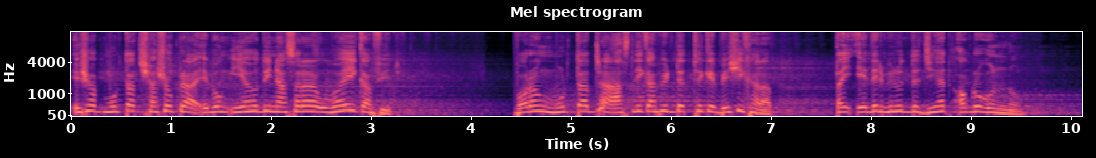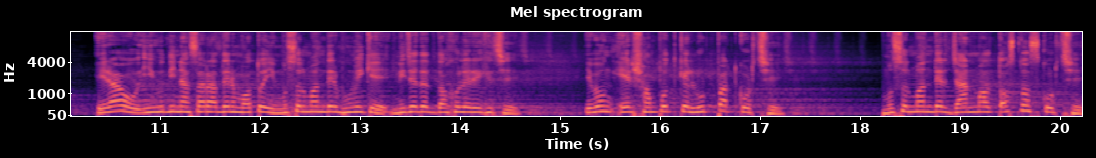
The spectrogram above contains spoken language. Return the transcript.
এসব মুরতাদ শাসকরা এবং ইয়াহুদ্দিন আসারা উভয়ই কাফির। বরং মুরতাদরা আসলি কাফিরদের থেকে বেশি খারাপ। তাই এদের বিরুদ্ধে জিহাদ অগ্রগণ্য। এরাও ইহুদি নাসারাদের মতোই মুসলমানদের ভূমিকে নিজেদের দখলে রেখেছে এবং এর সম্পদকে লুটপাট করছে। মুসলমানদের জানমাল তছনছ করছে।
